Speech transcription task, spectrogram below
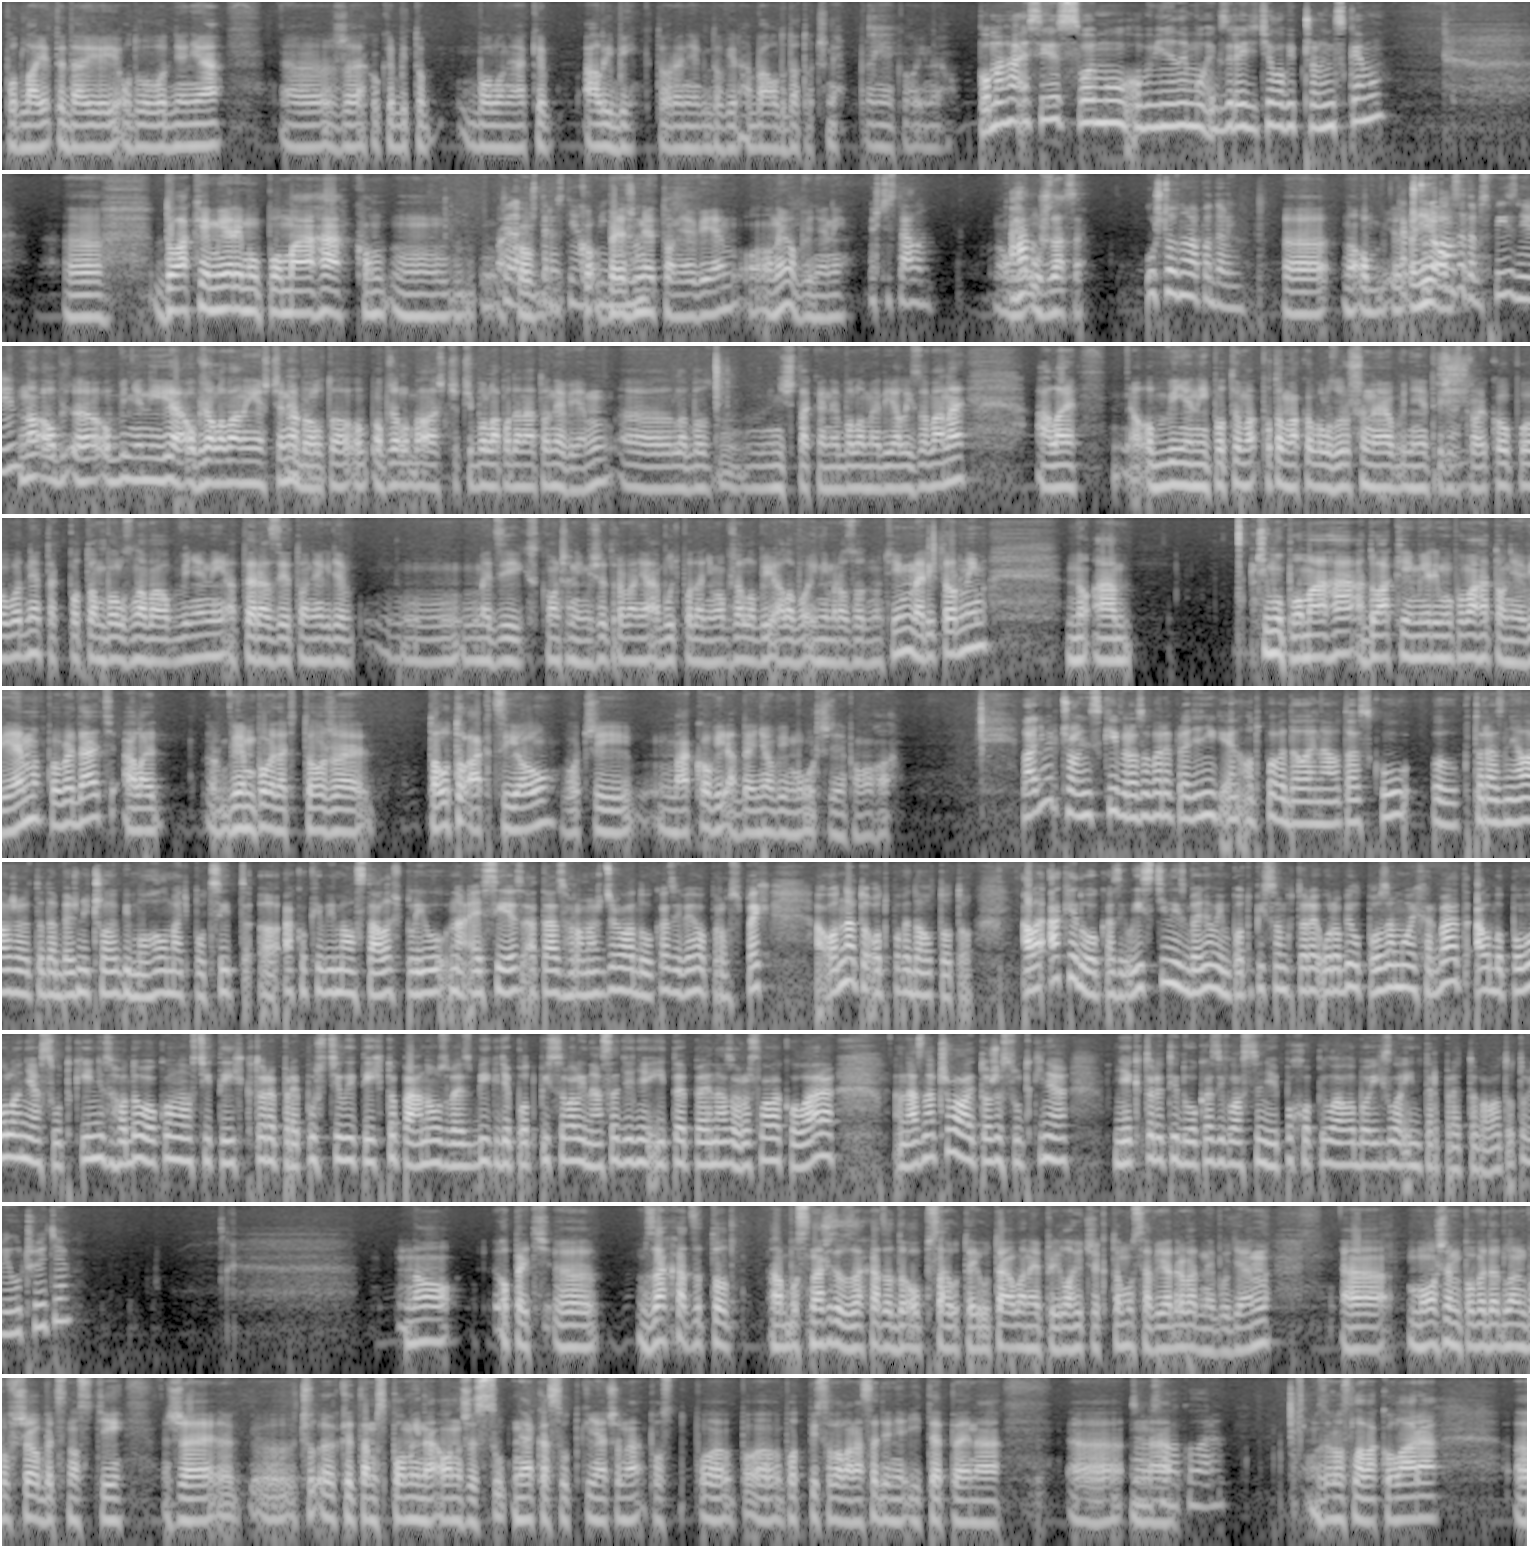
podľa teda jej odôvodnenia, e, že ako keby to bolo nejaké alibi, ktoré niekto vyrábal dodatočne pre niekoho iného. Pomáha SIS svojmu obvinenému ex-rediteľovi Pčolinskému? Uh, do akej miery mu pomáha, kon, um, teda ako, ko, bežne to neviem. On, on je obvinený. Ešte stále? No, Aha. už zase. Už to znova podali. Uh, no, ob, tak študoval sa tam spis, nie? No, ob, uh, obvinený je, obžalovaný ešte nebol. Okay. To obžaloba ešte, či bola podaná, to neviem, uh, lebo nič také nebolo medializované. Ale obvinený potom, potom ako bolo zrušené obvinenie 363 pôvodne, tak potom bol znova obvinený a teraz je to niekde mm, medzi skončeným vyšetrovania a buď podaním obžaloby alebo iným rozhodnutím meritorným. No a či mu pomáha a do akej miery mu pomáha, to neviem povedať, ale viem povedať to, že touto akciou voči Makovi a Beňovi mu určite nepomohla. Vladimír Čolinský v rozhovore pre denník N odpovedal aj na otázku, e, ktorá znela, že teda bežný človek by mohol mať pocit, e, ako keby mal stále vplyv na SIS a tá zhromažďovala dôkazy v jeho prospech. A on na to odpovedal toto. Ale aké dôkazy? Listiny s Beňovým podpisom, ktoré urobil poza môj chrbát, alebo povolenia súdkyň z hodou okolností tých, ktoré prepustili týchto pánov z väzby, kde podpisovali nasadenie ITP na Zoroslava Kolára a naznačoval aj to, že súdkyňa niektoré tie dôkazy vlastne nepochopila alebo ich zle interpretovala. Toto vylučujete? No, opäť, e, zachádza to, alebo snaží sa to zachádzať do obsahu tej utajovanej prílohy, čiže k tomu sa vyjadrovať nebudem. E, môžem povedať len vo všeobecnosti, že e, čo, keď tam spomína on, že sú, nejaká súdkynia, čo na, post, po, po, podpisovala nasadenie ITP na... E, Zoroslava Kolára. Zoroslava Kolára. E,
